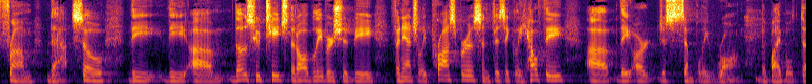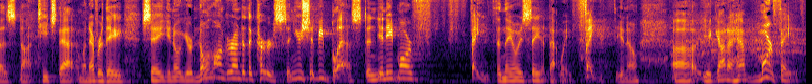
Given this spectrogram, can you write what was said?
from that. So the the um, those who teach that all believers should be financially prosperous and physically healthy, uh, they are just simply wrong. The Bible does not teach that. And whenever they say, you know, you're no longer under the curse and you should be blessed and you need more f- faith, and they always say it that way, faith. You know, uh, you got to have more faith.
